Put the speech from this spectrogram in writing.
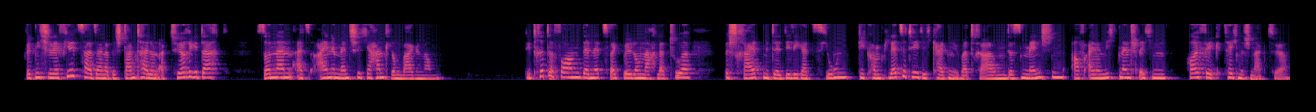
wird nicht in der Vielzahl seiner Bestandteile und Akteure gedacht, sondern als eine menschliche Handlung wahrgenommen. Die dritte Form der Netzwerkbildung nach Latour beschreibt mit der Delegation die komplette Tätigkeitenübertragung des Menschen auf einen nichtmenschlichen, häufig technischen Akteur.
